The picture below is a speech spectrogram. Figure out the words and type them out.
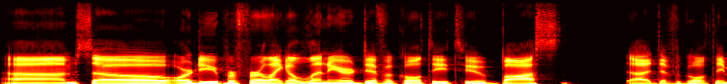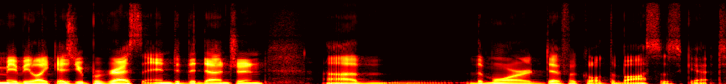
Um, so or do you prefer like a linear difficulty to boss uh, difficulty maybe like as you progress into the dungeon uh, the more difficult the bosses get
